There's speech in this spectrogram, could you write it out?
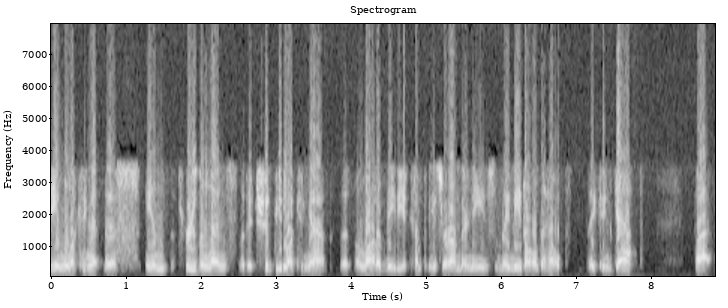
been looking at this in through the lens that it should be looking at. That a lot of media companies are on their knees and they need all the help they can get, but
